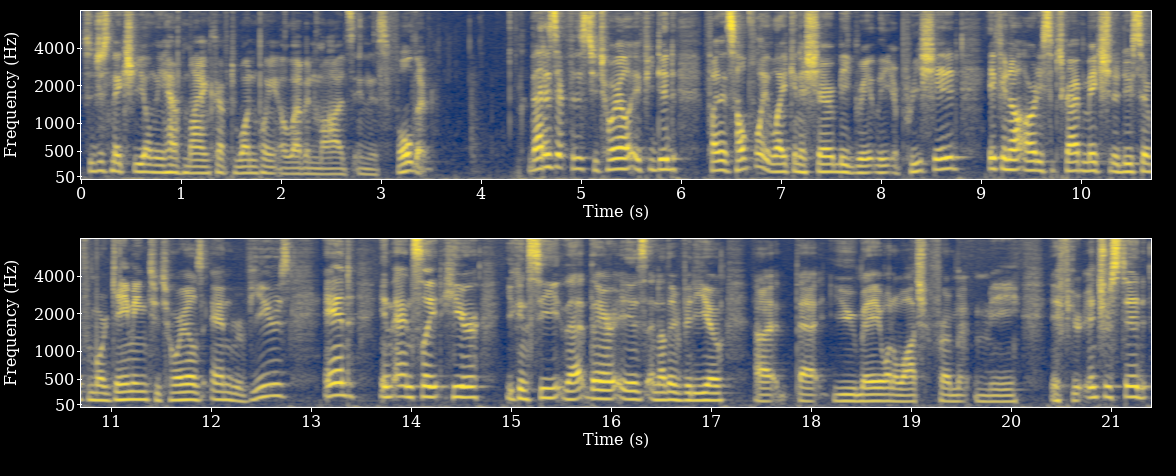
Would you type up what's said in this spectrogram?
So just make sure you only have Minecraft 1.11 mods in this folder. That is it for this tutorial. If you did find this helpful, a like and a share would be greatly appreciated. If you're not already subscribed, make sure to do so for more gaming tutorials and reviews. And in the end slate here, you can see that there is another video uh, that you may want to watch from me if you're interested.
